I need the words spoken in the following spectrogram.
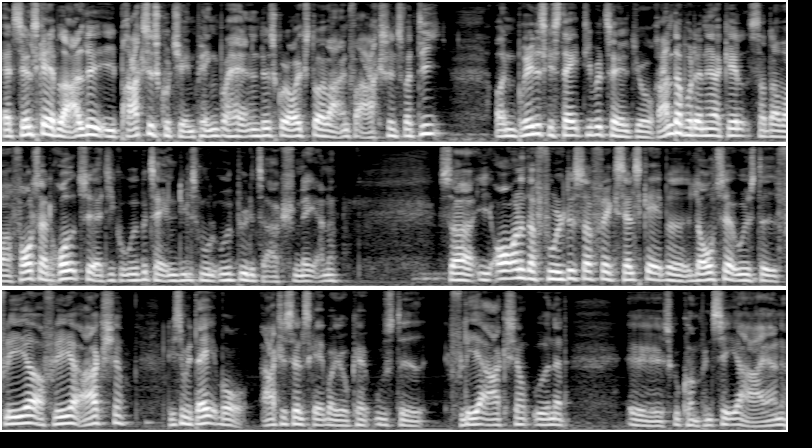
At selskabet aldrig i praksis kunne tjene penge på handel, det skulle dog ikke stå i vejen for aktiens værdi. Og den britiske stat, de betalte jo renter på den her gæld, så der var fortsat råd til, at de kunne udbetale en lille smule udbytte til aktionærerne. Så i årene, der fulgte, så fik selskabet lov til at udstede flere og flere aktier, ligesom i dag, hvor aktieselskaber jo kan udstede flere aktier, uden at øh, skulle kompensere ejerne.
